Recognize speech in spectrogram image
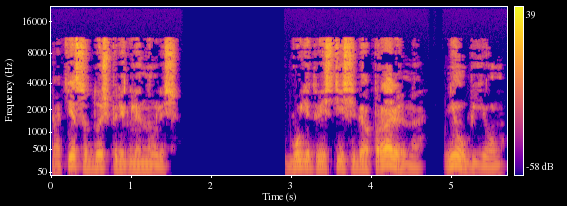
Отец и дочь переглянулись. Будет вести себя правильно, не убьем.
